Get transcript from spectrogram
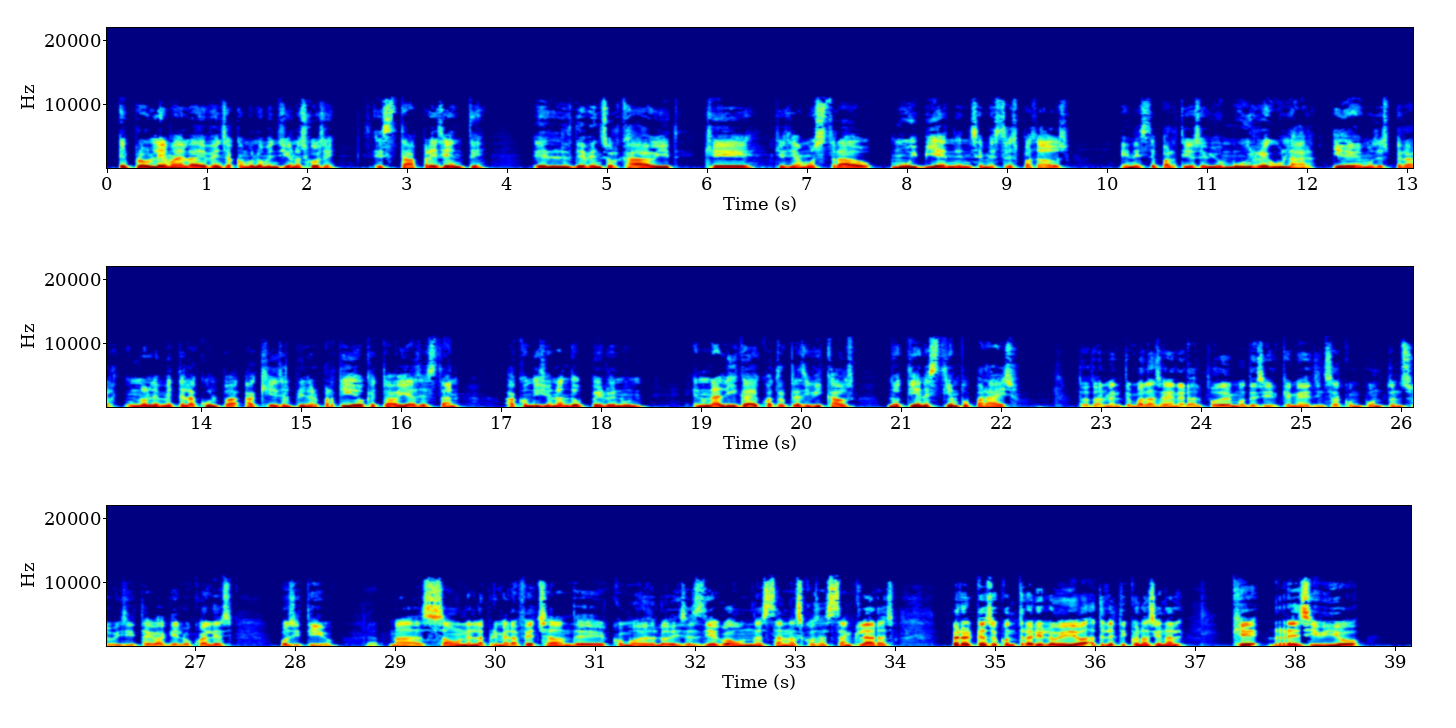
El problema de la defensa, como lo mencionas, José, está presente. El defensor Cadavid, que, que se ha mostrado muy bien en semestres pasados, en este partido se vio muy regular y debemos esperar. Uno le mete la culpa a que es el primer partido, que todavía se están acondicionando, pero en, un, en una liga de cuatro clasificados no tienes tiempo para eso. Totalmente, un balance general podemos decir que Medellín sacó un punto en su visita a Ibagué, lo cual es positivo. Más aún en la primera fecha donde, como lo dices Diego, aún no están las cosas tan claras. Pero el caso contrario lo vivió Atlético Nacional, que recibió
